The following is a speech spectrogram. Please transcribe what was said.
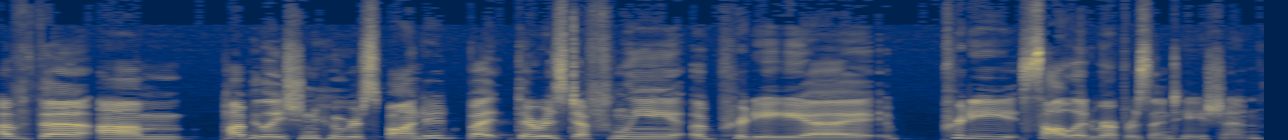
of the um, population who responded, but there was definitely a pretty uh, pretty solid representation.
